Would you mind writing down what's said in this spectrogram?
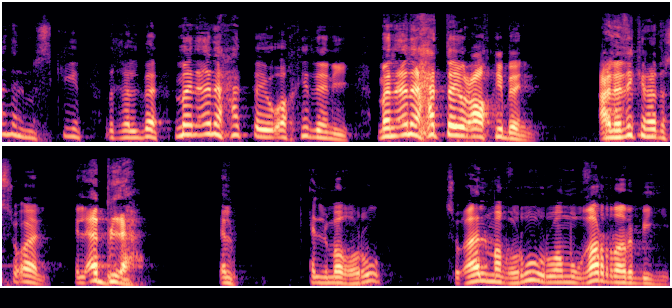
أنا المسكين الغلبان. من أنا حتى يؤاخذني؟ من أنا حتى يعاقبني؟ على ذكر هذا السؤال الأبلة المغرور. سؤال مغرور ومغرر به.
